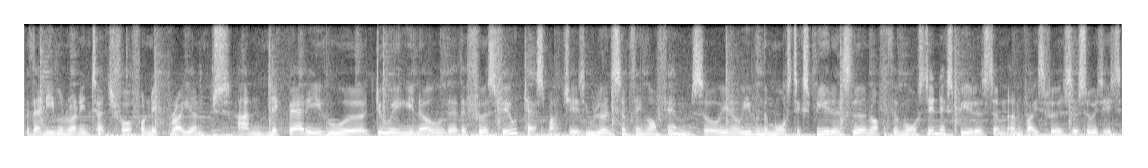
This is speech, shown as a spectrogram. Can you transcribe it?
but then even running touch for, for Nick Briant and Nick Berry, who were doing, you know, their, their first few test matches. You learn something off him. So, you know, even the most experienced learn off the most inexperienced and, and vice versa. So it's, it's,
